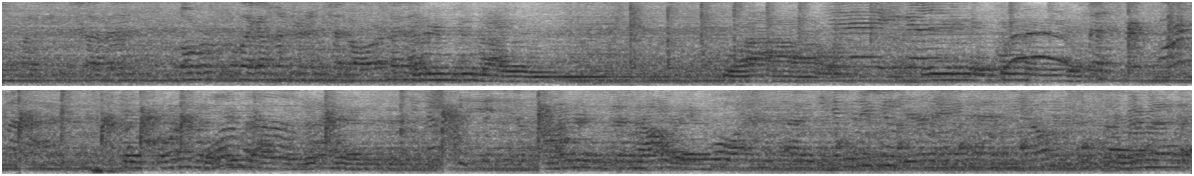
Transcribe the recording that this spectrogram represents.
Four, five, six, seven, over like hundred and ten dollars, I think. Hundred and ten dollars. Wow. Yeah, you Three guys. to five. Performa. Perform at 2009. Hundred and ten dollars. Cool, and, uh, You just we'll finished give your- you your name and, you know, so. Remember, that's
